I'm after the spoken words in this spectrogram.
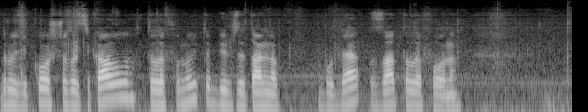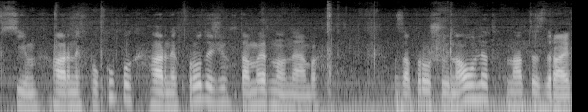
Друзі, кого що зацікавило, телефонуйте, більш детально буде за телефоном. Всім гарних покупок, гарних продажів та мирного неба. Запрошую на огляд на тест-драйв.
